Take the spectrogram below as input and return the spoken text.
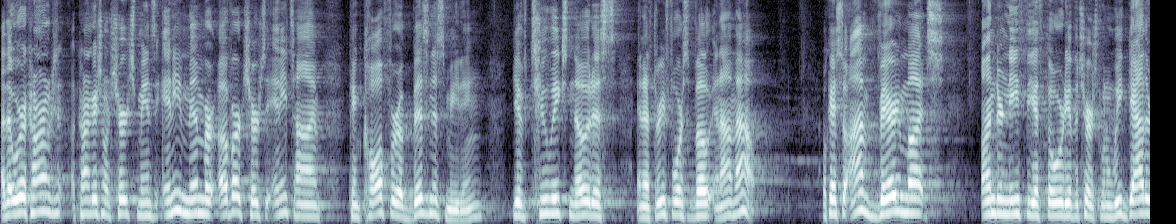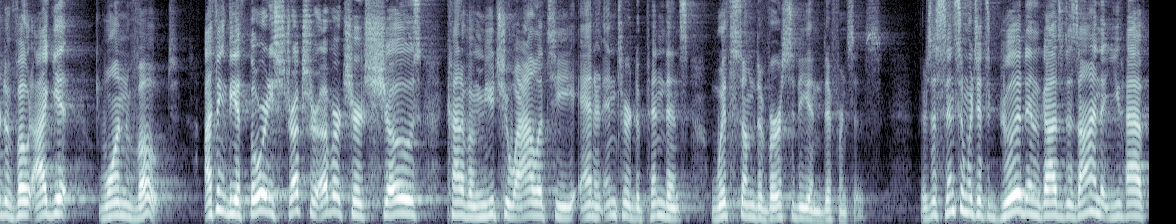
Uh, that we're a, congregational church means any member of our church at any time can call for a business meeting, give two weeks' notice, and a three fourths vote, and I'm out. Okay, so I'm very much underneath the authority of the church. When we gather to vote, I get one vote. I think the authority structure of our church shows kind of a mutuality and an interdependence with some diversity and differences. There's a sense in which it's good in God's design that you have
